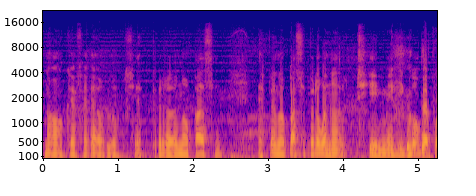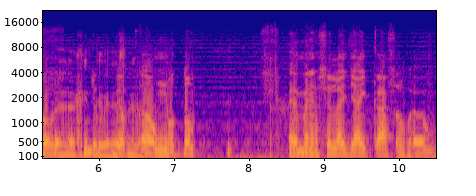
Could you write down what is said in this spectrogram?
No, qué feo, Lux. Espero no pase. Espero no pase, pero bueno, sí, México. Está pobre la gente Yo de creo que Venezuela. aún no toma. En Venezuela ya hay casos, weón.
